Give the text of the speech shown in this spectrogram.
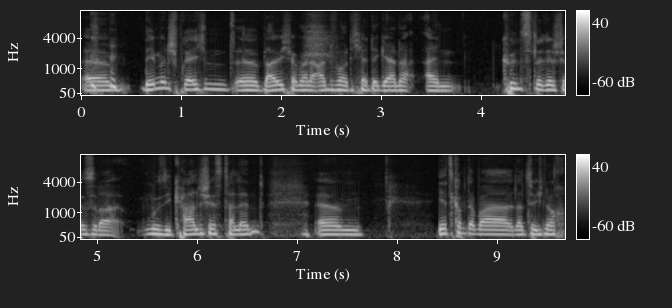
ähm, dementsprechend äh, bleibe ich bei meiner Antwort, ich hätte gerne ein künstlerisches oder musikalisches Talent. Ähm, jetzt kommt aber natürlich noch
